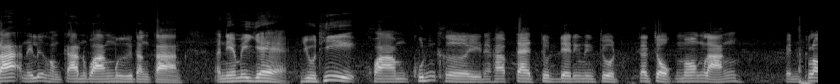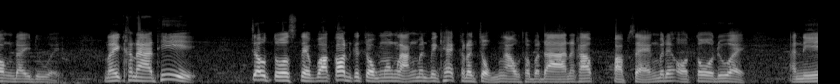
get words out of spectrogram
ระในเรื่องของการวางมือต่างๆ อันนี้ไม่แย่อยู่ที่ความคุ้นเคยนะครับ แต่จุดเด่นอีกหนึ่งจุด กระจกมองหลังเป็นกล้องได้ด้วย ในขณะที่เจ้าตัว Step Wagon กระจกมองหลัง มันเป็นแค่กระจกเงาธรรมดานะครับ ปรับแสงไม่ได้ออโต้ด้วย อันนี้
